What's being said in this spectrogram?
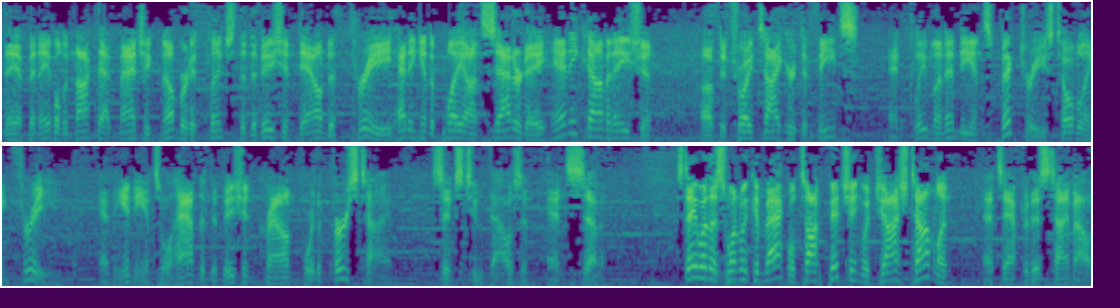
they have been able to knock that magic number to clinch the division down to three. Heading into play on Saturday, any combination of Detroit Tiger defeats and Cleveland Indians victories totaling three, and the Indians will have the division crown for the first time since 2007. Stay with us when we come back. We'll talk pitching with Josh Tomlin. That's after this timeout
